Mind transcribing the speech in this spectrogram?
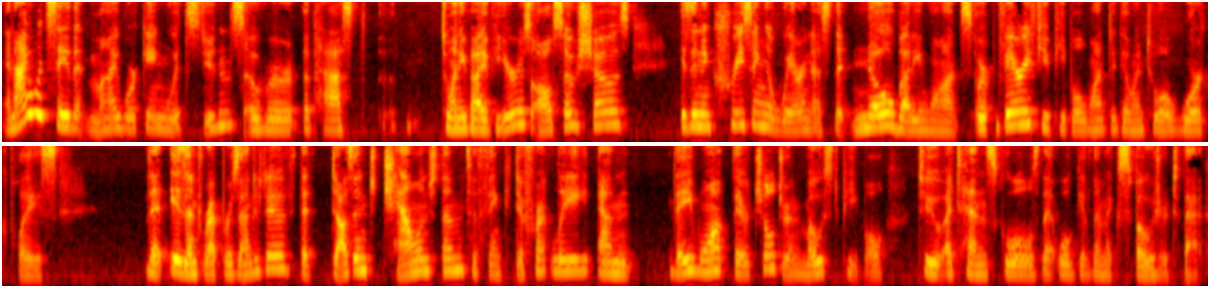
and I would say that my working with students over the past uh, 25 years also shows is an increasing awareness that nobody wants, or very few people want to go into a workplace that isn't representative, that doesn't challenge them to think differently. And they want their children, most people, to attend schools that will give them exposure to that.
